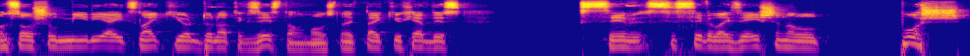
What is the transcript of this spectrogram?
on social media, it's like you do not exist almost. Like, like you have this civ- civilizational push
